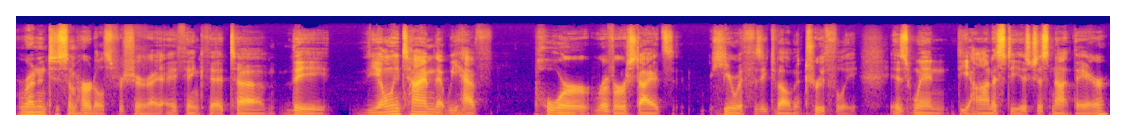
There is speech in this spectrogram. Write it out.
Run into some hurdles for sure. I, I think that uh, the the only time that we have poor reverse diets here with physique development, truthfully, is when the honesty is just not there,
